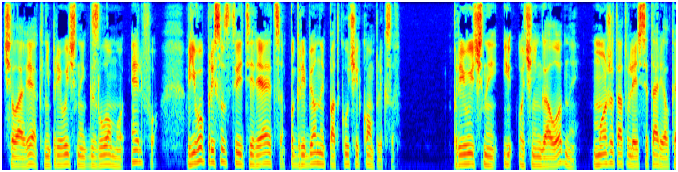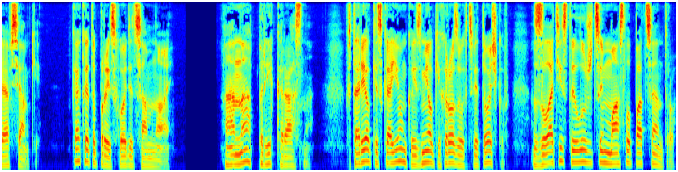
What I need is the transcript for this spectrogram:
Человек, непривычный к злому эльфу, в его присутствии теряется, погребенный под кучей комплексов. Привычный и очень голодный может отвлечься тарелкой овсянки. Как это происходит со мной. Она прекрасна. В тарелке с каемкой из мелких розовых цветочков, с золотистой лужицей масла по центру,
